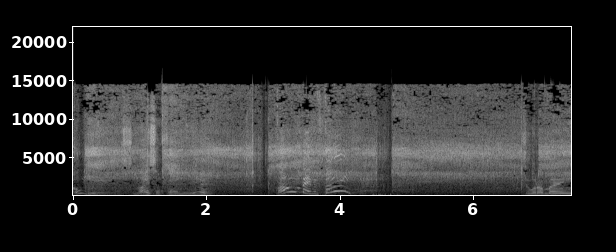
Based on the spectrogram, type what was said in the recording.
Oh yeah, it's nice and foamy here. Phone, baby, phone. See what I mean?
